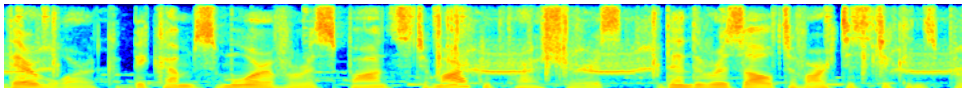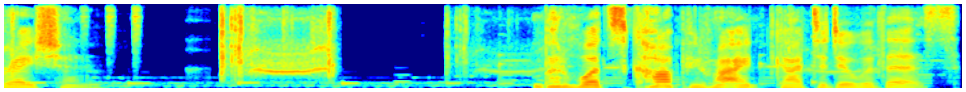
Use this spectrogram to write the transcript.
their work becomes more of a response to market pressures than the result of artistic inspiration. But what's copyright got to do with this?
